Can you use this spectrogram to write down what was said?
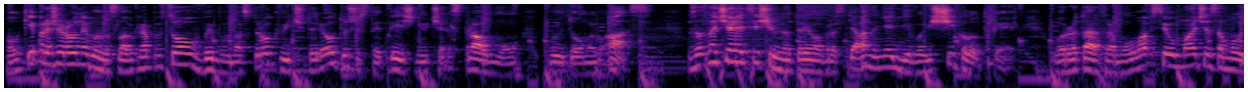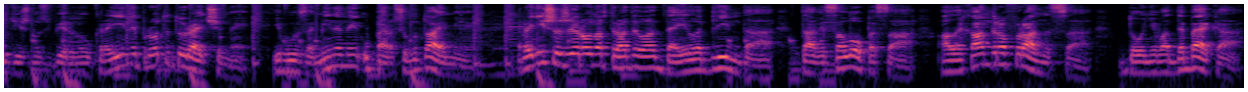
Голкіпер Жерони Владислав Крапивцов вибув на строк від 4 до 6 тижнів через травму, повідомив АС. Зазначається, що він отримав розтягнення лівої щиколотки. Воротар травмувався у матчі за молодіжну збірну України проти Туреччини і був замінений у першому таймі. Раніше Жирона втратила Дейла Блінда, Давіса Лопеса, Алехандро Франеса, Доні Ван Дебека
